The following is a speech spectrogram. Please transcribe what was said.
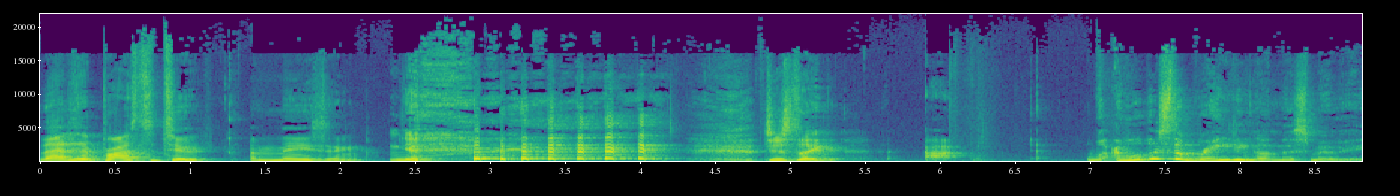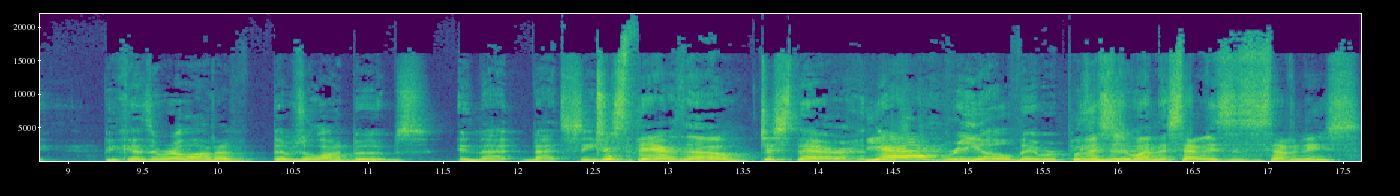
that is a prostitute. Amazing. Just like, uh, what was the rating on this movie? Because there were a lot of there was a lot of boobs in that that scene. Just there though. just there. They Yeah. weren't real. They were. Well, this is painted. when the seven. Is this the seventies,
